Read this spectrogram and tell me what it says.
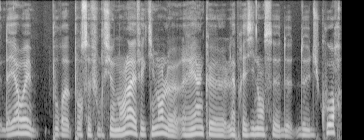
D'ailleurs, ouais, pour, euh, pour ce fonctionnement-là, effectivement, rien que la présidence de, de- du cours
